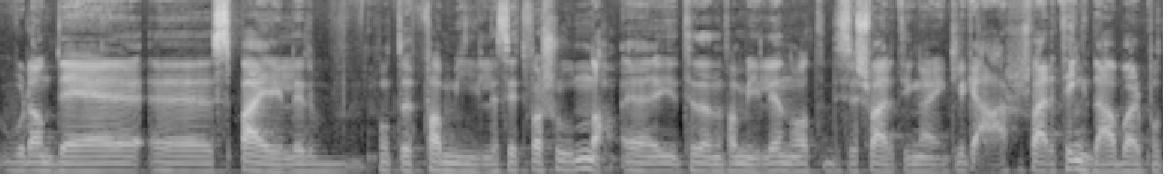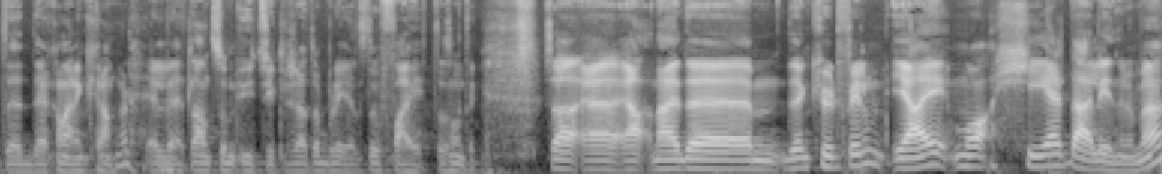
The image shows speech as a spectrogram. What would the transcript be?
Hvordan det eh, speiler måte, familiesituasjonen da, eh, til denne familien, og at disse svære tinga egentlig ikke er så svære ting. Det er bare på en måte, det kan være en krangel eller et eller annet som utvikler seg til å bli en stor fight. og sånne ting. Så eh, ja, nei, det, det er en kul film. Jeg må helt ærlig innrømme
